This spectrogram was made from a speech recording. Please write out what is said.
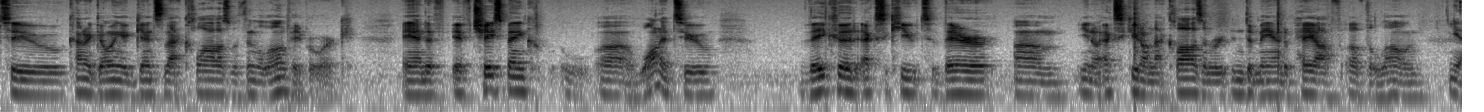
to kind of going against that clause within the loan paperwork, and if if Chase Bank uh, wanted to, they could execute their um, you know execute on that clause and, re- and demand a payoff of the loan, Yeah.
